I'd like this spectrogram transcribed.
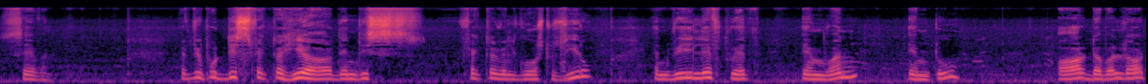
7 if we put this factor here then this factor will goes to 0 and we left with m1 m2 r double dot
